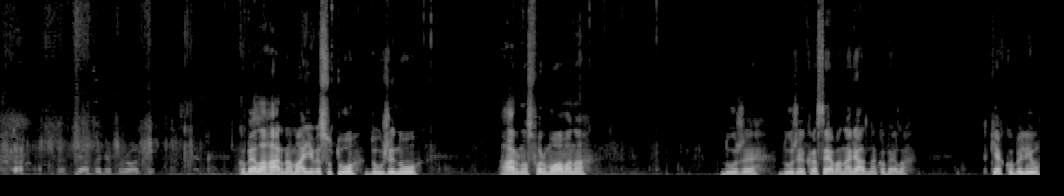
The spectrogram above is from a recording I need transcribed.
Я би не проти. Кобила гарна, має висоту, довжину, гарно сформована. Дуже, дуже красива, нарядна кобила. Таких кобилів.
